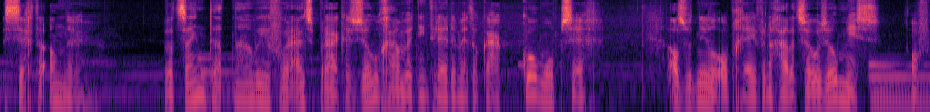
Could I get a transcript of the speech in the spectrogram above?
Zegt de ander. Wat zijn dat nou weer voor uitspraken? Zo gaan we het niet redden met elkaar. Kom op zeg. Als we het nu al opgeven, dan gaat het sowieso mis. Of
